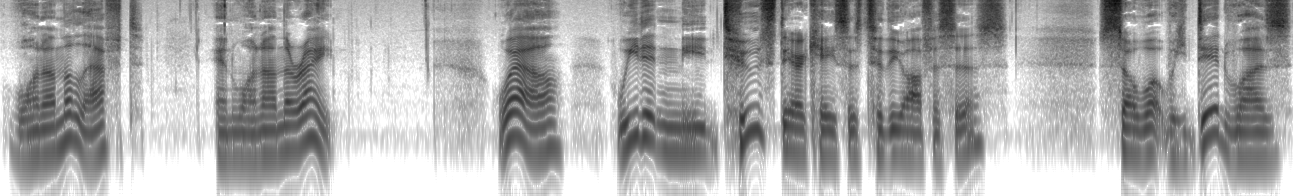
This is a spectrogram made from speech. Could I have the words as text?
one on the left and one on the right. Well, we didn't need two staircases to the offices. So what we did was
